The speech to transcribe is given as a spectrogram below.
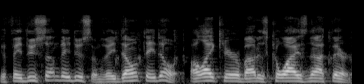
If they do something, they do something. If they don't, they don't. All I care about is Kawhi's not there.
